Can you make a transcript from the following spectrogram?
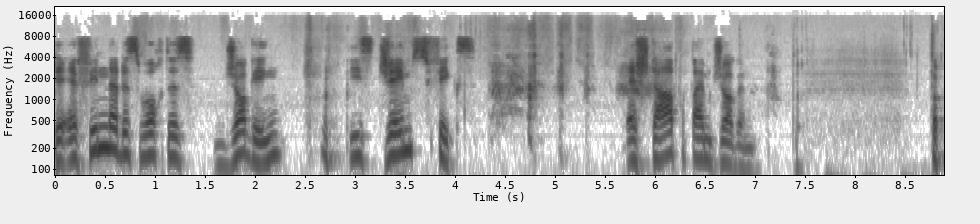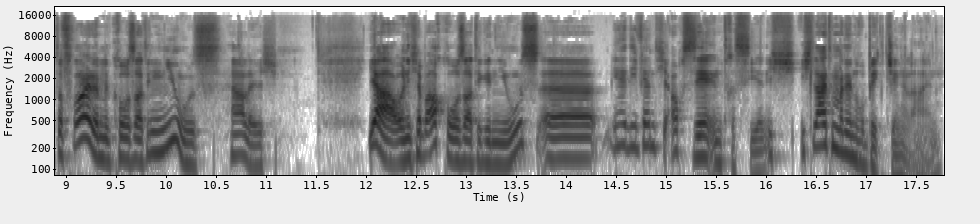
Der Erfinder des Wortes Jogging hieß James Fix. Er starb beim Joggen. Dr. Freude mit großartigen News. Herrlich. Ja, und ich habe auch großartige News. Äh, ja, die werden dich auch sehr interessieren. Ich, ich leite mal den Rubik-Jingle ein.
